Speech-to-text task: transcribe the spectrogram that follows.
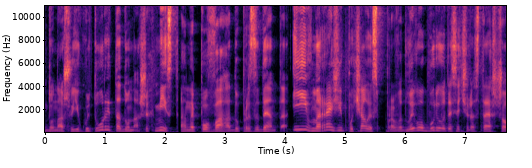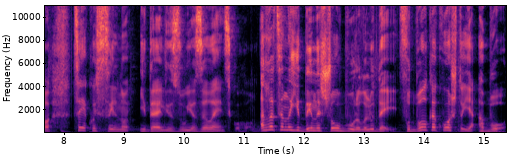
до нашої культури та до наших міст, а не повага до президента. І в мережі почали справедливо обурюватися через те, що це якось сильно ідеалізує Зеленського. Але це не єдине, що обурило людей. Футболка коштує або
